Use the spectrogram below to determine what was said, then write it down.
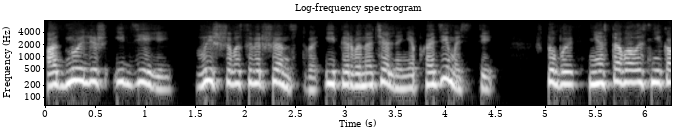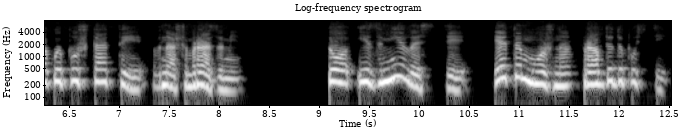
одной лишь идеей высшего совершенства и первоначальной необходимости, чтобы не оставалось никакой пустоты в нашем разуме, то из милости это можно, правда, допустить,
